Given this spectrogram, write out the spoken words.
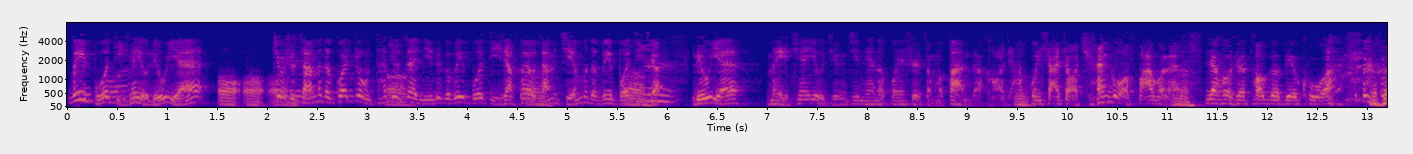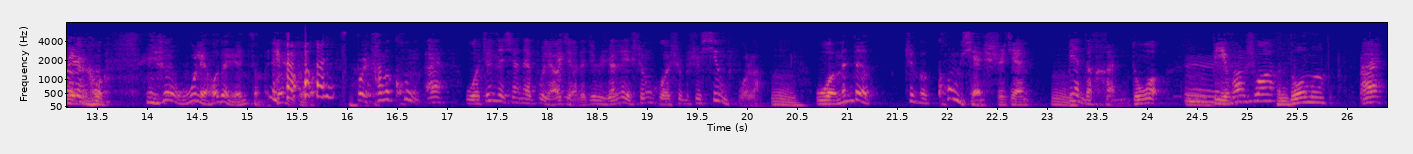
微博底下有留言。哦哦哦，就是咱们的观众，他就在你这个微博底下，还有咱们节目的微博底下嗯留言，每天又停今天的婚事怎么办的？好家伙，婚纱照全给我发过来了，然后说涛哥别哭啊，别哭。你说无聊的人怎么这么多？不是他们空哎，我真的现在不了解了，就是人类生活是不是幸福了？嗯，我们的这个空闲时间嗯变得很多，嗯比方说很多吗？哎，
